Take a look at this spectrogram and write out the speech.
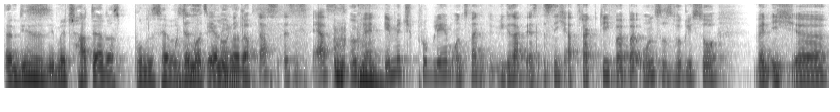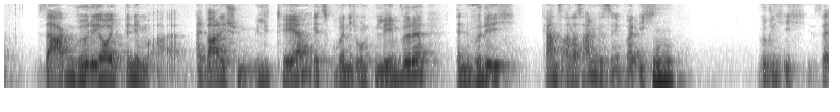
Denn dieses Image hat ja das Bundesheer, sind wir uns ehrlich, und ich glaube, das es ist erstens wirklich ein Imageproblem und zwar, wie gesagt, es ist nicht attraktiv, weil bei uns ist es wirklich so, wenn ich äh, sagen würde, ja, ich bin im äh, albanischen Militär, jetzt wenn ich unten leben würde, dann würde ich ganz anders angesehen, weil ich Mhm. wirklich, ich se-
